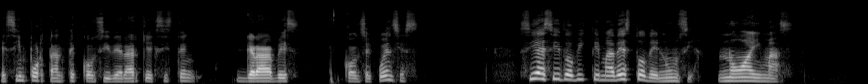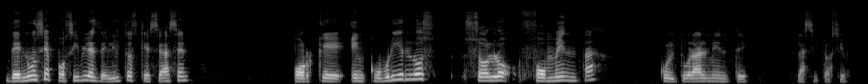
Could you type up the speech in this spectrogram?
Es importante considerar que existen graves consecuencias. Si ha sido víctima de esto, denuncia, no hay más. Denuncia posibles delitos que se hacen porque encubrirlos solo fomenta culturalmente la situación.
